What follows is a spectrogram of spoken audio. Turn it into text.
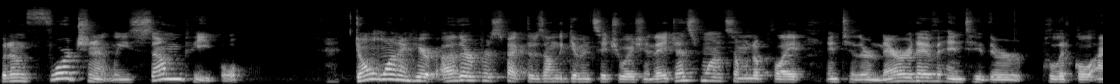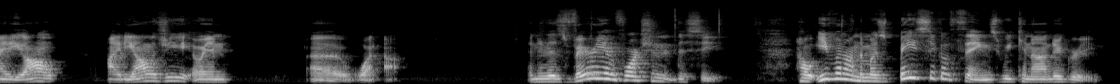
But unfortunately, some people don't want to hear other perspectives on the given situation. They just want someone to play into their narrative, into their political ideolo- ideology, and uh, whatnot. And it is very unfortunate to see how, even on the most basic of things, we cannot agree.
